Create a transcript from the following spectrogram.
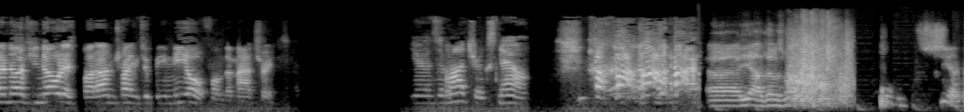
don't know if you noticed, but I'm trying to be Neo from the Matrix. You're in the Matrix now. Uh, yeah, there was one. Shit.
